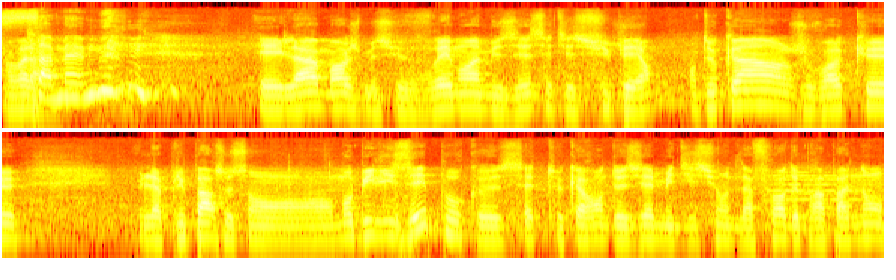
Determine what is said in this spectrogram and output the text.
Voilà. Ça même. Et là, moi je me suis vraiment amusé, c'était super. En tout cas, je vois que la plupart se sont mobilisés pour que cette 42e édition de la foire de Brapanon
